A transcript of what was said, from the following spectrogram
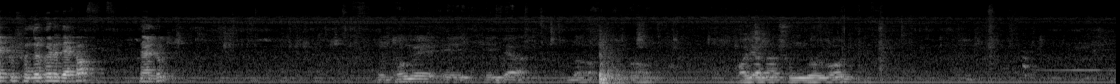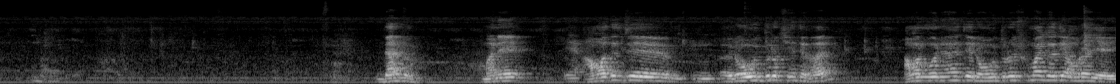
একটু সুন্দর করে দেখাও না একটু প্রথমে অজানা সুন্দরবন। দারুণ। মানে আমাদের যে রৌদ্র খেতে হয় আমার মনে হয় যে রৌদ্রের সময় যদি আমরা এই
